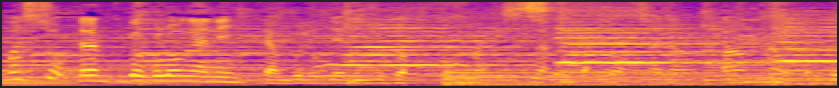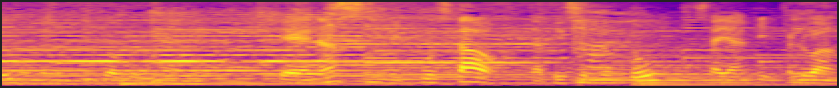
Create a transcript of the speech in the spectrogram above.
masuk dalam tiga golongan ni. Dan boleh jadi juga umat Islam di luar sana ramai tergolong dalam tiga golongan ni. Share nah tau. Tapi sebelum tu saya ambil peluang.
